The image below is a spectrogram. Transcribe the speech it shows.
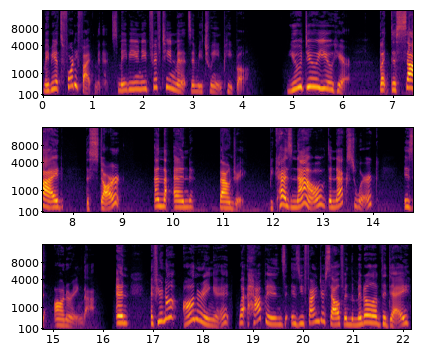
Maybe it's 45 minutes, maybe you need 15 minutes in between people. You do you here, but decide the start and the end boundary because now the next work is honoring that. And if you're not honoring it, what happens is you find yourself in the middle of the day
